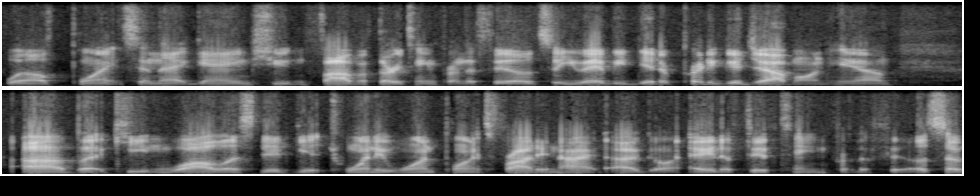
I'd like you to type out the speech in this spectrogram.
12 points in that game, shooting 5 of 13 from the field. So UAB did a pretty good job on him. Uh, but Keaton Wallace did get 21 points Friday night, uh, going 8 of 15 for the field. So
